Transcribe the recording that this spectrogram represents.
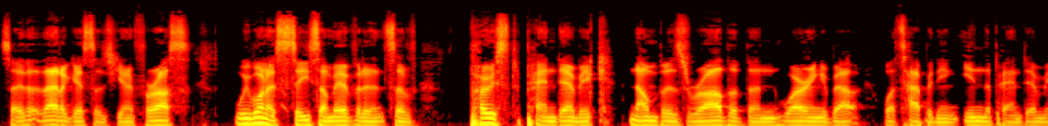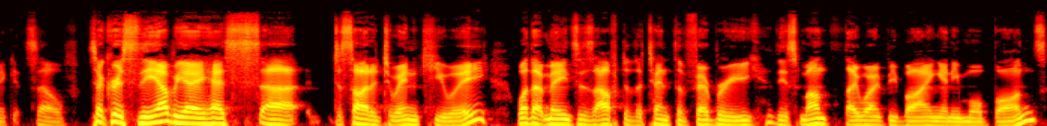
So that, that I guess is you know for us, we want to see some evidence of post-pandemic numbers rather than worrying about what's happening in the pandemic itself. So, Chris, the RBA has uh, decided to end QE. What that means is after the 10th of February this month, they won't be buying any more bonds.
